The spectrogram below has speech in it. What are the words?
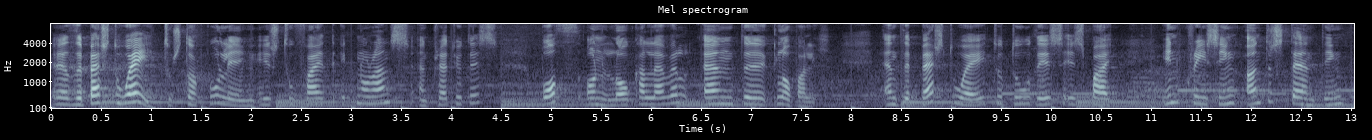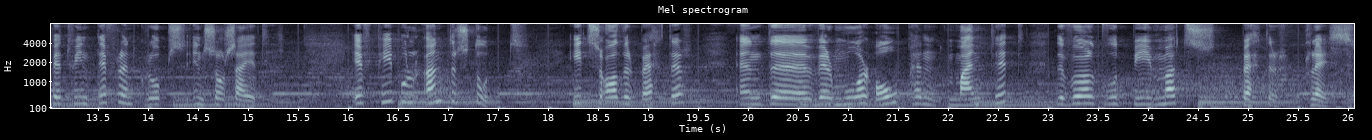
Uh, the best way to stop bullying is to fight ignorance and prejudice, both on local level and uh, globally. And the best way to do this is by increasing understanding between different groups in society. If people understood each other better and uh, were more open-minded, the world would be much better place.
